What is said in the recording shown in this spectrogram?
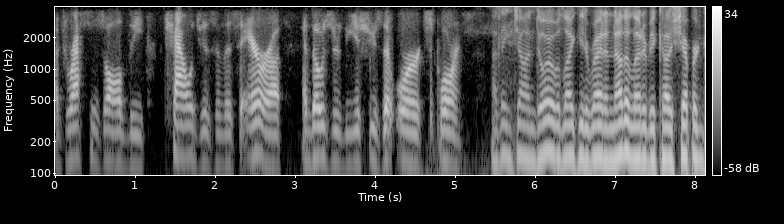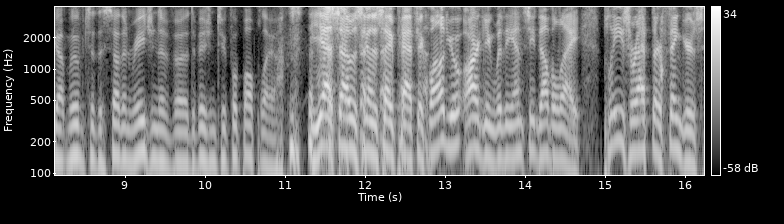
addresses all the challenges in this era. And those are the issues that we're exploring. I think John Doyle would like you to write another letter because Shepherd got moved to the southern region of uh, Division Two football playoffs. yes, I was going to say, Patrick, while you're arguing with the NCAA, please wrap their fingers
